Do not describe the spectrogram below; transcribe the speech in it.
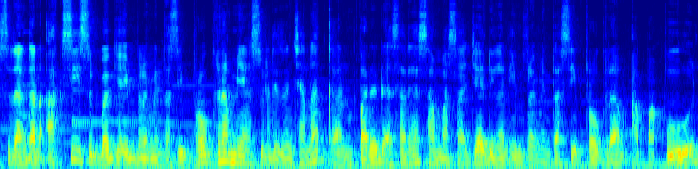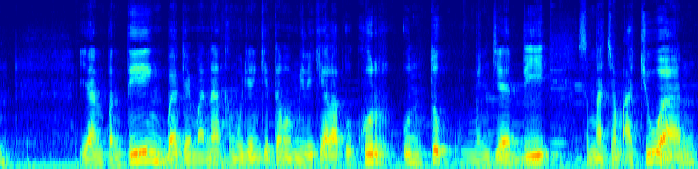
Sedangkan aksi sebagai implementasi program yang sudah direncanakan pada dasarnya sama saja dengan implementasi program apa pun. Yang penting bagaimana kemudian kita memiliki alat ukur untuk menjadi semacam acuan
